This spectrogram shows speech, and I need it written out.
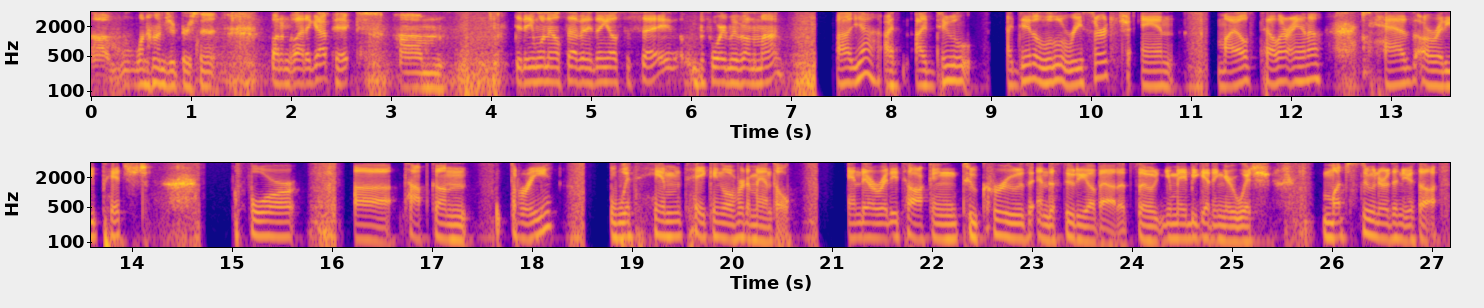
Um, 100%. But I'm glad it got picked. Um, did anyone else have anything else to say before we move on to mine? Uh, yeah, I I do. I did a little research, and Miles Teller Anna has already pitched for uh, Top Gun three with him taking over the mantle. And they're already talking to Cruise and the studio about it. So you may be getting your wish much sooner than you thought.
